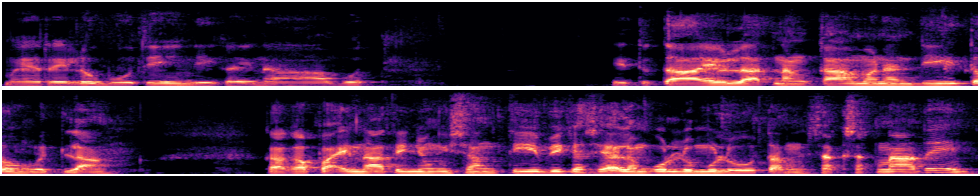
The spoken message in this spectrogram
May relo, buti hindi kayo naabot. Dito tayo lahat ng kama nandito. Wait lang. Kakapain natin yung isang TV kasi alam ko lumulutang. Saksak natin.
